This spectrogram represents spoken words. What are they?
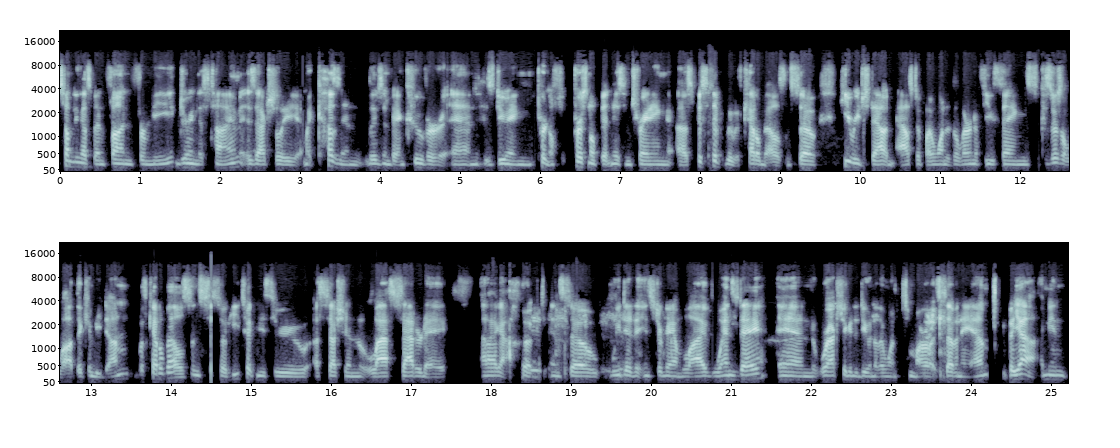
something that's been fun for me during this time is actually my cousin lives in Vancouver and is doing personal, personal fitness and training uh, specifically with kettlebells. And so he reached out and asked if I wanted to learn a few things because there's a lot that can be done with kettlebells. And so he took me through a session last Saturday and I got hooked. And so we did an Instagram live Wednesday, and we're actually going to do another one tomorrow at 7 a.m. But yeah, I mean,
